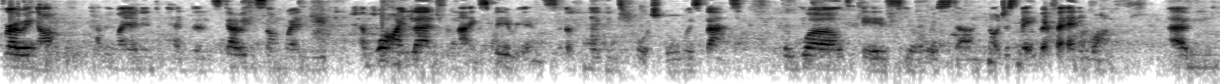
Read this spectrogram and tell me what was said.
growing up, having my own independence, going somewhere new. And what I learned from that experience of moving to Portugal was that the world is your oyster. Not just me, but for anyone. Um,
